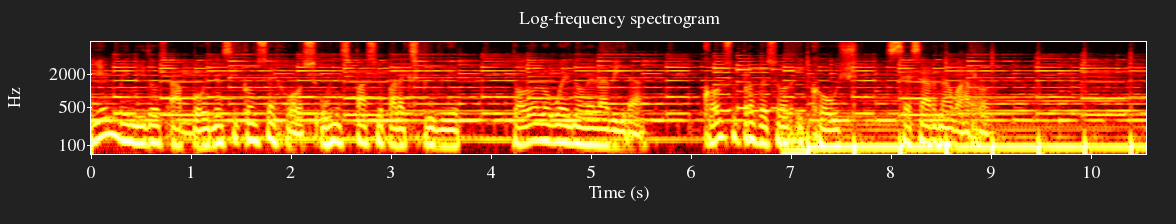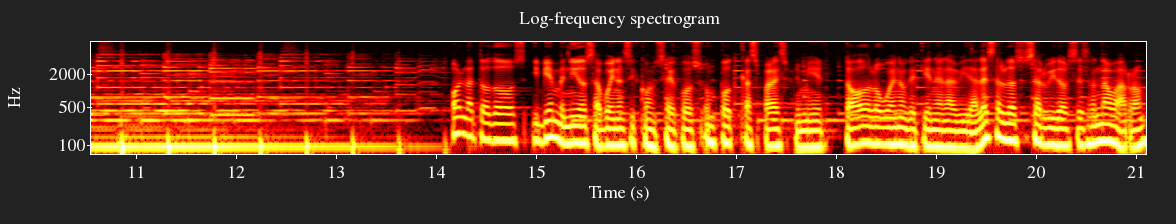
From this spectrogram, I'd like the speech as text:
Bienvenidos a Boinas y Consejos, un espacio para exprimir todo lo bueno de la vida, con su profesor y coach César Navarro. Hola a todos y bienvenidos a Buenas y Consejos, un podcast para exprimir todo lo bueno que tiene la vida. Les saluda su servidor César Navarro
